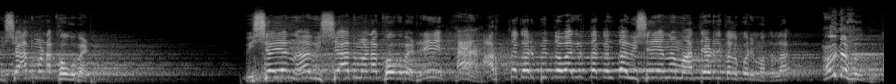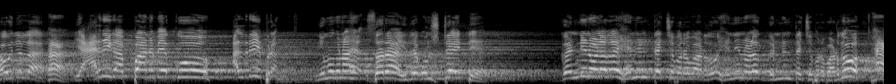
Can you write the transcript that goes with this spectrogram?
ವಿಷಾದ ಮಾಡಕ್ ಹೋಗಬೇಡ್ರಿ. ವಿಷಯನ ವಿಷಾದ ಮಾಡಕ್ ಹೋಗಬೇಡ್ರಿ. ಹಾ. ಅರ್ಥಗರ್ಭಿತವಾಗಿರ್ತಕ್ಕಂಥ ವಿಷಯನ ಮಾತಾಡೋದು ಕಲ್ಕೋರಿ ಮೊದಲ. ಹೌದು ಹೌದು. ಹೌದಿಲ್ಲ? ಯಾರಿಗೆ ಅಪ್ಪ ಅನ್ಬೇಕು? ಅಲ್ರಿ ನಿಮಗ್ ನಿಮಗ ನಾ ಸರ ಇದ್ರಾಗ ಒಂದು ಸ್ಟೇ ಐತಿ. ಗಂಡಿನೊಳಗ ಹೆಣ್ಣಿನ ಟಚ್ ಬರಬಾರ್ದು ಹೆಣ್ಣಿನೊಳಗ ಗಂಡಿನ ಟಚ್ ಬರಬಾರ್ದು. ಅಂದ್ರೆ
